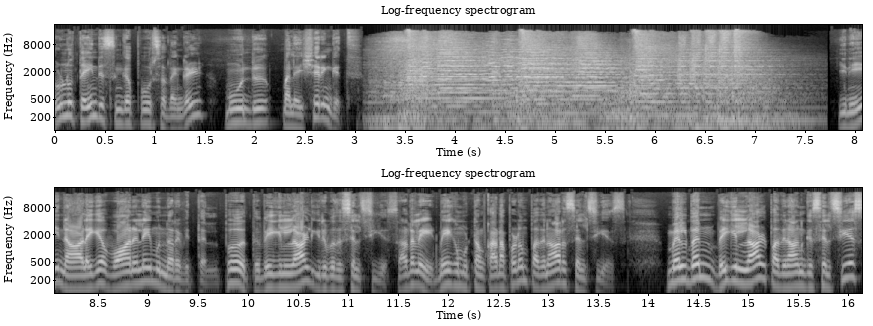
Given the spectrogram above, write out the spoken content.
தொண்ணூத்தைந்து சிங்கப்பூர் சதங்கள் மூன்று மலேசிய ரிங்கித் இனி நாளைய வானிலை முன்னறிவித்தல். பேர்த் வெயில் நாள் இருபது செல்சியஸ் அடலைட் மேகமூட்டம் காணப்படும் பதினாறு செல்சியஸ் மெல்பர்ன் வெயில் நாள் பதினான்கு செல்சியஸ்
